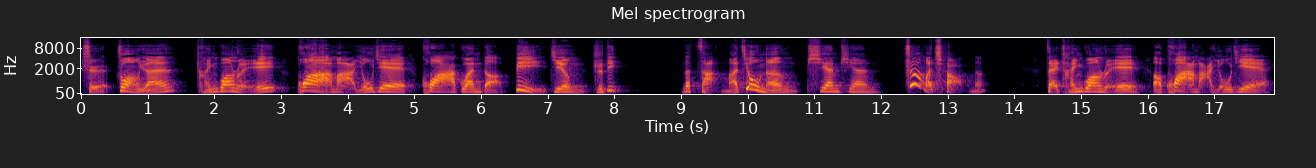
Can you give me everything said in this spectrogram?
是状元陈光蕊。跨马游街，夸官的必经之地，那怎么就能偏偏这么巧呢？在陈光蕊啊跨马游街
